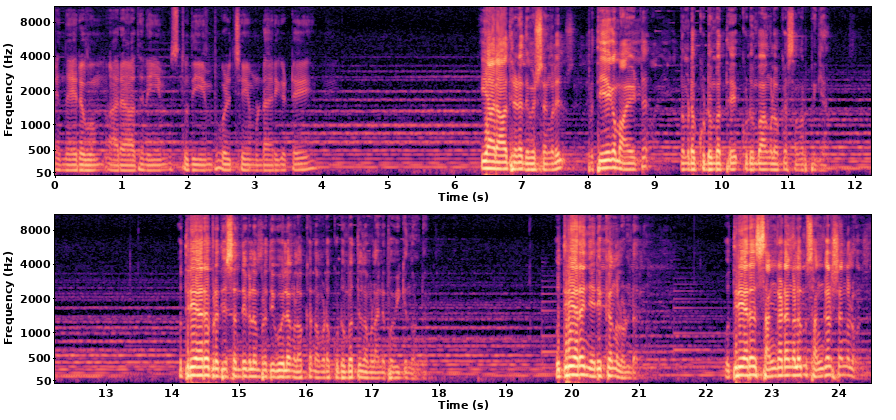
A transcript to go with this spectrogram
എന്നേരവും ആരാധനയും സ്തുതിയും പുകഴ്ചയും ഉണ്ടായിരിക്കട്ടെ. ഈ ആരാധനയുടെ നിമിഷങ്ങളിൽ പ്രത്യേകമായിട്ട് നമ്മുടെ കുടുംബത്തെ കുടുംബാംഗങ്ങളൊക്കെ സമർപ്പിക്കാം. ഒത്തിരിയേറെ പ്രതിസന്ധികളും പ്രതികൂലങ്ങളും ഒക്കെ നമ്മുടെ കുടുംബത്തിൽ നമ്മൾ അനുഭവിക്കുന്നുണ്ട്. ഒത്തിരിയേറെ ഞെരുക്കങ്ങളുണ്ട്. ഒത്തിരിയേറെ സങ്കടങ്ങളും സംഘർഷങ്ങളും ഉണ്ട്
